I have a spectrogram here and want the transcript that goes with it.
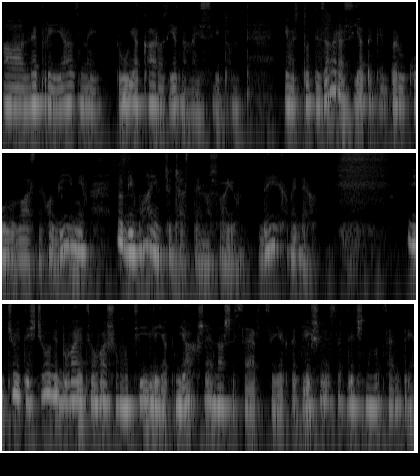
а, неприязний, ту, яка роз'єднана із світом. І ось тут і зараз я таки беру коло власних обіймів і обіймаю цю частину свою. Вдих, видих. І відчуйте, що відбувається у вашому тілі, як м'якшає наше серце, як тепліше у сердечному центрі,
